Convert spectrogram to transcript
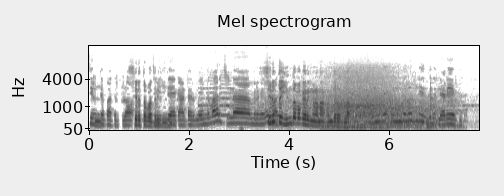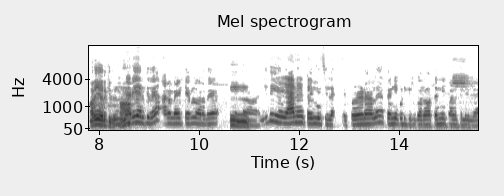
சிறுத்தை பார்த்துருக்குறோம். சிறுத்தை பார்த்துருக்கீங்க. சிறுத்தை காட்டெருமை இந்த மாதிரி சின்ன மிருகங்கள் சிறுத்தை இந்த பக்கம் இருக்குங்கண்ணா அந்த ரோட்ல இந்த இந்த ரூட்ல இருக்குது. நிறைய இருக்குது. நிறைய இருக்குது. நிறைய இருக்குது. ஆனால் நைட் டைம்ல வருது இது யானே டைமிங்ஸ் இல்லை. இப்போ வேணாலும் தண்ணி குடிக்கிறதுக்கு வரோம். தண்ணி பழத்தில் இல்லை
